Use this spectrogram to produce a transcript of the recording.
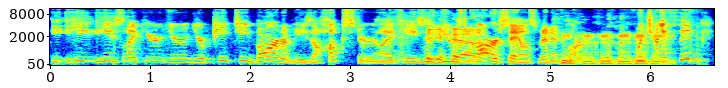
he, he's like your your your PT Barnum. He's a huckster. Like he's a yeah. used car salesman at heart, which I think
